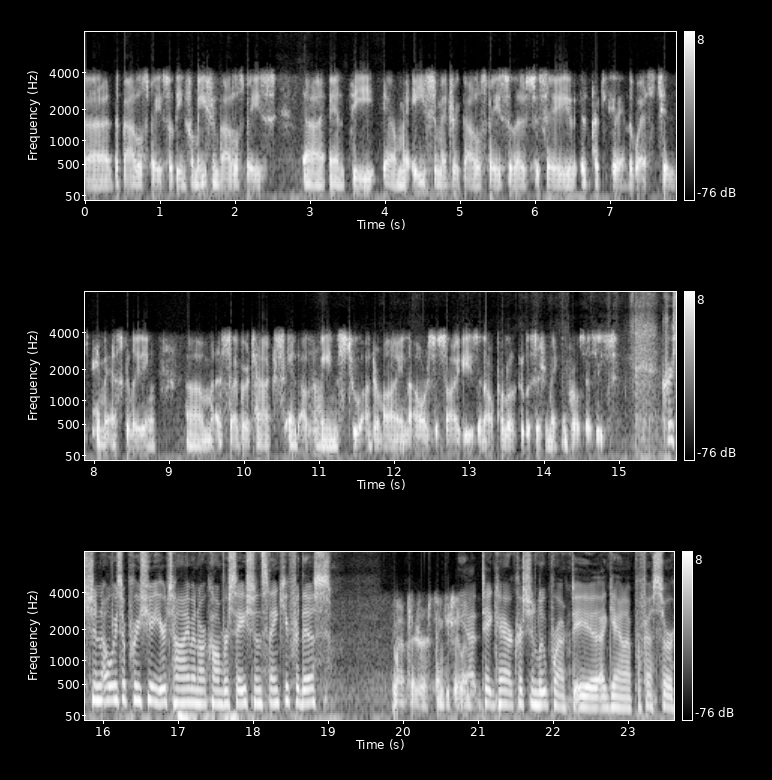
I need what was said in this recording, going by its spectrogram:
uh, the battle space, so the information battle space, uh, and the um, asymmetric battle space. So that is to say, particularly in the West, his, him escalating um, cyber attacks and other means to undermine our societies and our political decision-making processes. Christian, always appreciate your time and our conversations. Thank you for this. My pleasure. Thank you, Sheila. Yeah, take care. Christian Leuprecht, eh, again, a professor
